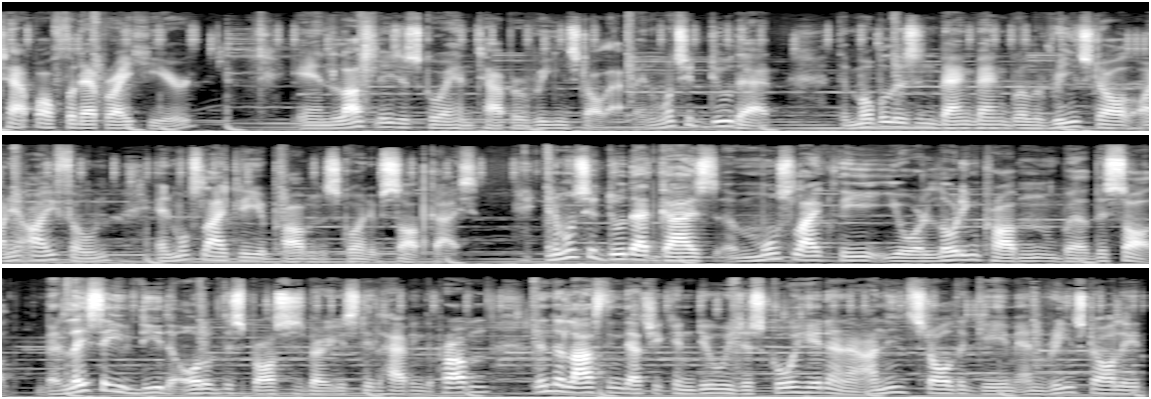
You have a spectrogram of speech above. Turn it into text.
Tap offload app right here. And lastly just go ahead and tap a reinstall app. And once you do that the mobile legend bang bang will reinstall on your iphone and most likely your problem is going to be solved guys and once you do that guys most likely your loading problem will be solved. But let's say you did all of this process but you're still having the problem then the last thing that you can do is just go ahead and uninstall the game and reinstall it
